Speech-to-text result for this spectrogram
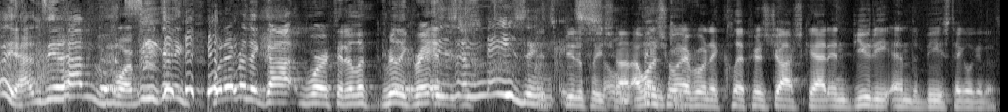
Oh, you hadn't seen it happen before, but you did it. Whatever they got worked, and it looked really great. It's just- amazing. It's beautifully so- shot. I want to show you. everyone a clip. Here's Josh Gad in Beauty and the Beast. Take a look at this.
